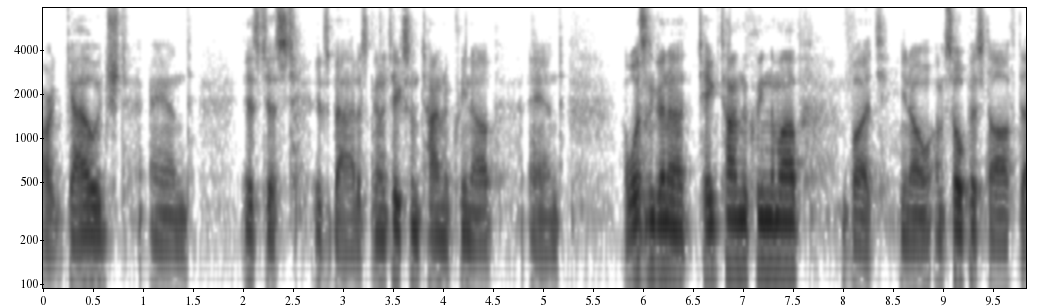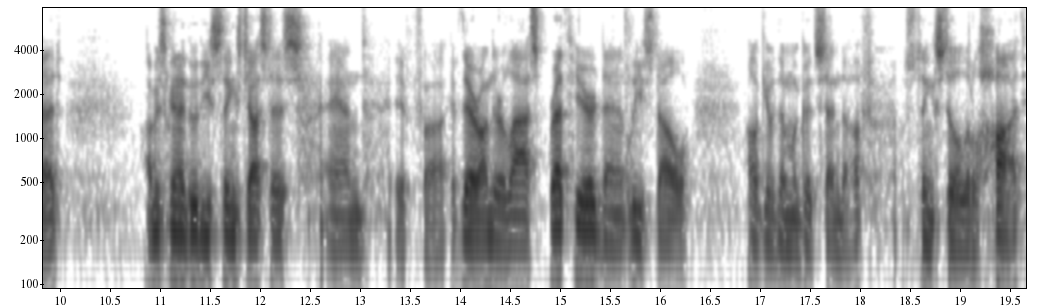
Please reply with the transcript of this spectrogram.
are gouged and it's just, it's bad. It's going to take some time to clean up and I wasn't going to take time to clean them up, but you know, I'm so pissed off that I'm just going to do these things justice and if, uh, if they're on their last breath here, then at least I'll I'll give them a good send-off. This thing's still a little hot,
